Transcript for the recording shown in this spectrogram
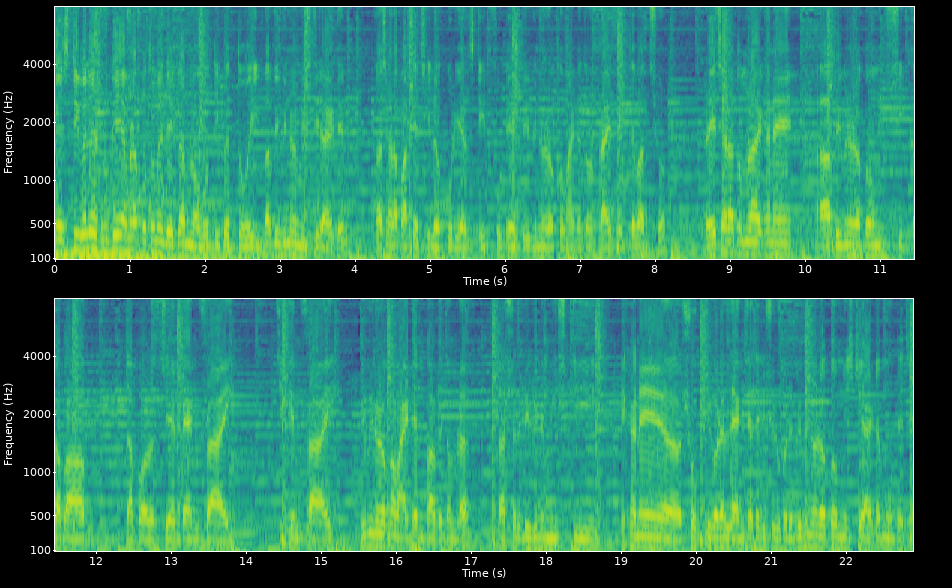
ফেস্টিভ্যালে ঢুকেই আমরা প্রথমে দেখলাম নবদ্বীপের দই বা বিভিন্ন মিষ্টির আইটেম তাছাড়া পাশে ছিল কোরিয়ান স্ট্রিট ফুডের বিভিন্ন রকম আইটেম তোমরা প্রাইস দেখতে পাচ্ছ। আর এছাড়া তোমরা এখানে বিভিন্ন রকম শিক কাবাব, তারপর হচ্ছে প্যান ফ্রাই চিকেন ফ্রাই বিভিন্ন রকম আইটেম পাবে তোমরা। তার সাথে বিভিন্ন মিষ্টি, এখানে শক্তিগড়ের ল্যাংচা থেকে শুরু করে বিভিন্ন রকম মিষ্টি আইটেম উঠেছে।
